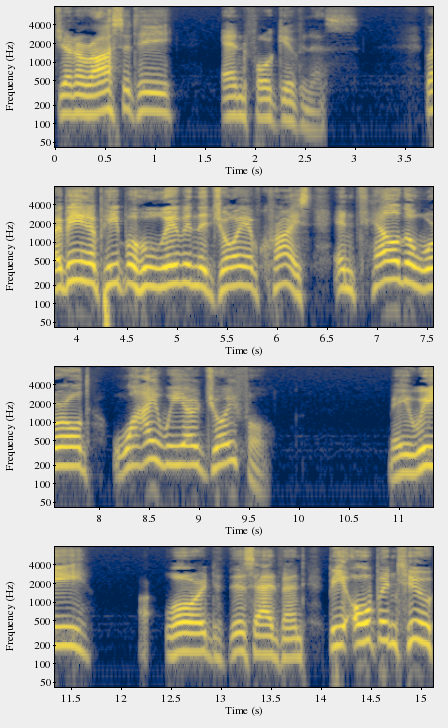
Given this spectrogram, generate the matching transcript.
generosity, and forgiveness. By being a people who live in the joy of Christ and tell the world why we are joyful. May we, uh, Lord, this Advent, be open to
